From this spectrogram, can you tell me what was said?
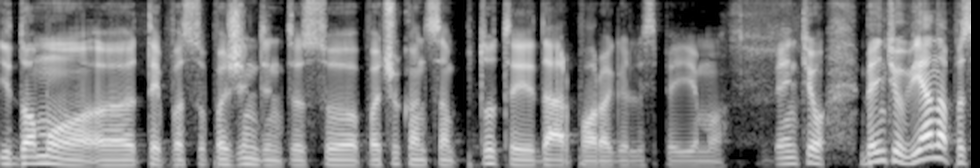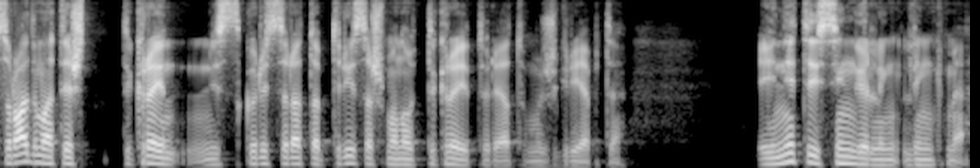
įdomu e, taip va supažindinti su pačiu konceptu, tai dar porą gali spėjimų. Bent jau, bent jau vieną pasirodymą, tai aš tikrai, jis, kuris yra top 3, aš manau, tikrai turėtum užgriepti. Eini teisinga link, linkme.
